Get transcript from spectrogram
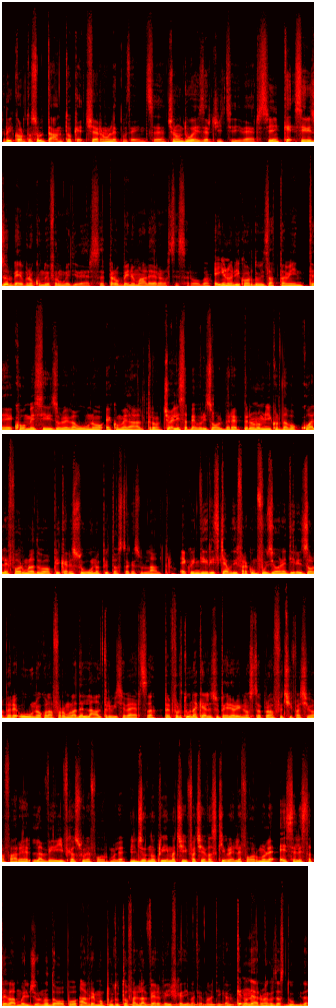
ricordo soltanto che c'erano le potenze, c'erano due esercizi diversi che si risolvevano con due formule diverse, però bene o male era la stessa roba. E io non ricordo esattamente come si risolveva uno e come l'altro, cioè li sapevo sapevo risolvere, però non mi ricordavo quale formula dovevo applicare su uno piuttosto che sull'altro. E quindi rischiavo di fare confusione di risolvere uno con la formula dell'altro e viceversa. Per fortuna che alle superiori il nostro prof ci faceva fare la verifica sulle formule. Il giorno prima ci faceva scrivere le formule e se le sapevamo il giorno dopo avremmo potuto fare la vera verifica di matematica. Che non era una cosa stupida.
